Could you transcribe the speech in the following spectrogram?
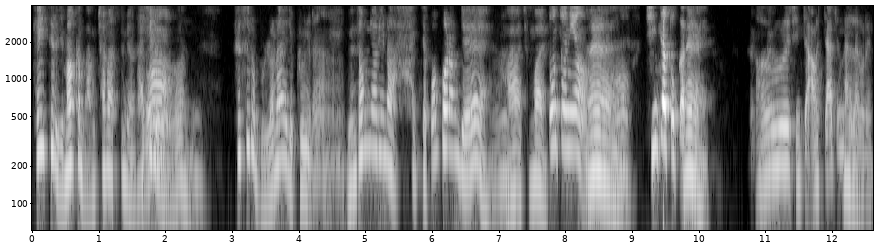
KT를 이만큼 망쳐놨으면 사실은 그럼. 스스로 물러나야죠. 그 그럼. 윤석열이나 아, 진짜 뻔뻔한 게 음. 아 정말. 똔똔이요. 네. 어, 진짜 똑같아. 네. 아우 진짜 아 짜증 날라 음. 그래.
